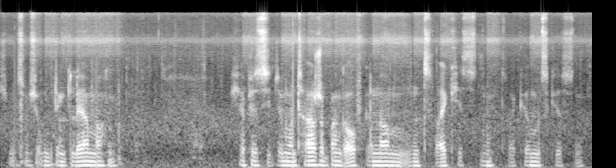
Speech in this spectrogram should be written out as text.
Ich muss mich unbedingt leer machen. Ich habe jetzt die Demontagebank aufgenommen und zwei Kisten, zwei Kürbiskisten.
